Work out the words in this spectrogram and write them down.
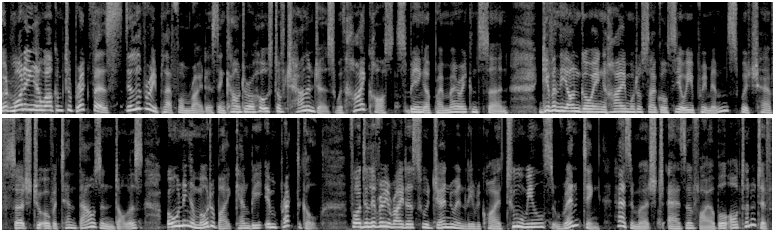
Good morning and welcome to breakfast. Delivery platform riders encounter a host of challenges, with high costs being a primary concern. Given the ongoing high motorcycle COE premiums, which have surged to over $10,000, owning a motorbike can be impractical. For delivery riders who genuinely require two wheels, renting has emerged as a viable alternative.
